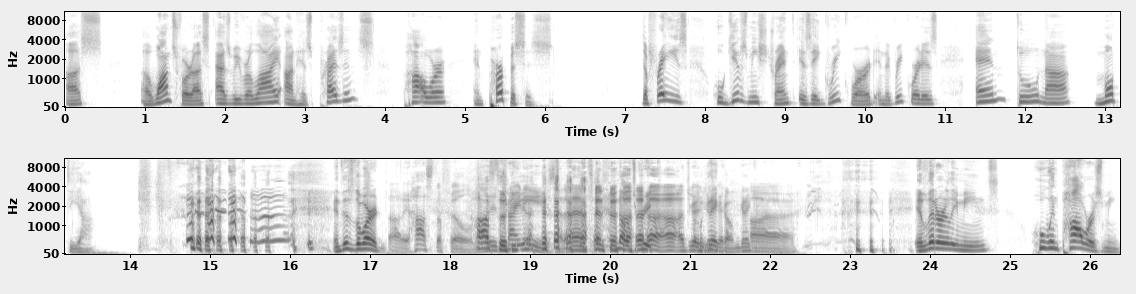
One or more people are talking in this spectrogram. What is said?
us, uh, wants for us as we rely on his presence, power, and purposes. The phrase who gives me strength is a Greek word, and the Greek word is entunamotia. and this is the word. Sorry, Hostafil. Hosta- Chinese. No, it's Greek. Oh, it's Greek. I'm Greek. Greco, I'm Greco. Uh, It literally means who empowers me.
